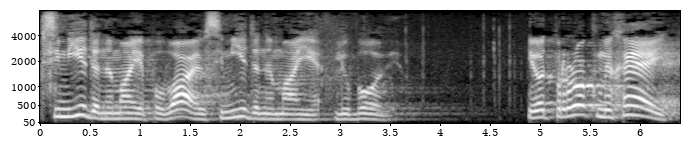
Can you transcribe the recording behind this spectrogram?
в сім'ї, де немає поваги, в сім'ї, де немає любові. І от пророк Михей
